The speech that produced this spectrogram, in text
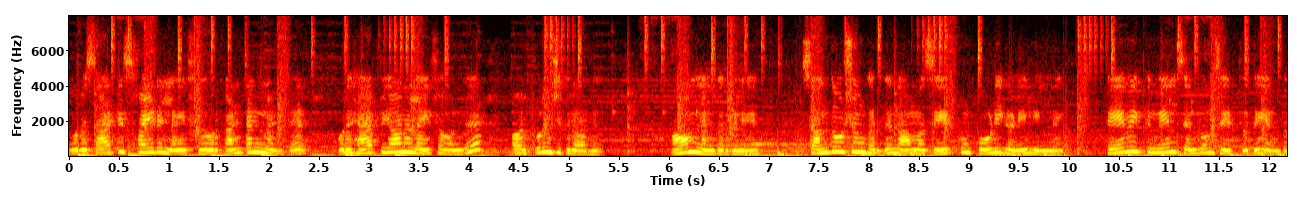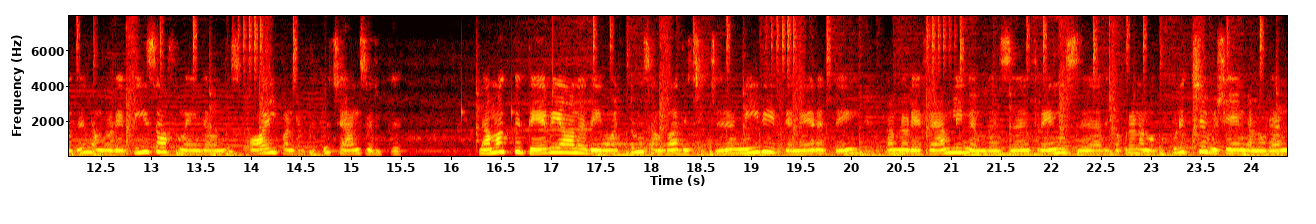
ஒரு சாட்டிஸ்ஃபைடு லைஃப் ஒரு கண்டென்மெண்ட்டு ஒரு ஹாப்பியான லைஃப்பை வந்து அவர் புரிஞ்சுக்கிறாரு. ஆம் நண்பர்களே சந்தோஷங்கிறது நாம சேர்க்கும் கோடிகளில் இல்லை. தேவைக்கு மேல் செல்வம் சேர்ப்பது என்பது நம்மளுடைய பீஸ் ஆஃப் மைண்டை வந்து ஸ்பாயில் பண்ணுறதுக்கு சான்ஸ் இருக்குது நமக்கு தேவையானதை மட்டும் சம்பாதிச்சுட்டு மீதி இருக்க நேரத்தை நம்மளுடைய ஃபேமிலி மெம்பர்ஸு ஃப்ரெண்ட்ஸு அதுக்கப்புறம் நமக்கு பிடிச்ச விஷயங்களுடன்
